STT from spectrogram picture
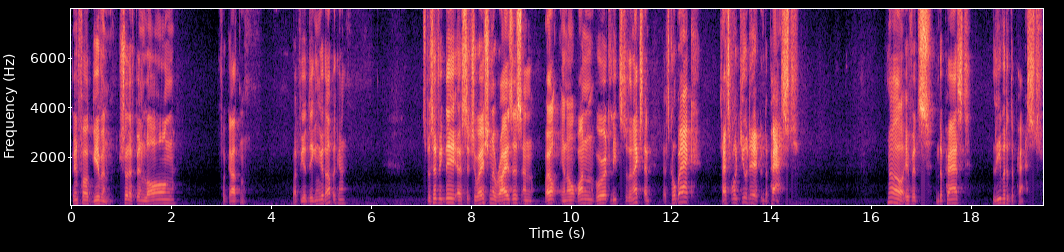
been forgiven, should have been long forgotten, but we are digging it up again? Specifically, a situation arises, and well, you know, one word leads to the next, and let's go back. That's what you did in the past. No, if it's in the past, leave it in the past.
